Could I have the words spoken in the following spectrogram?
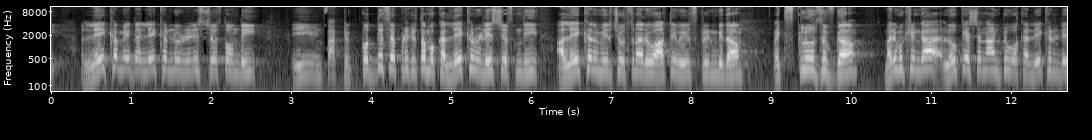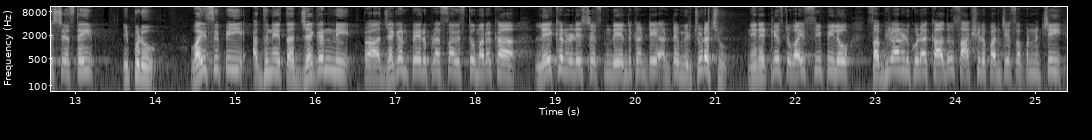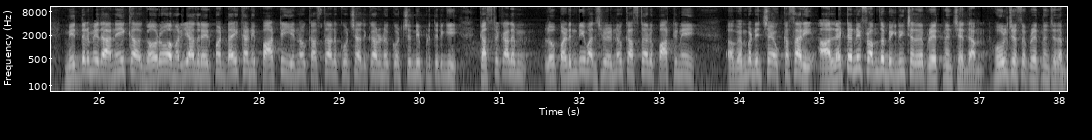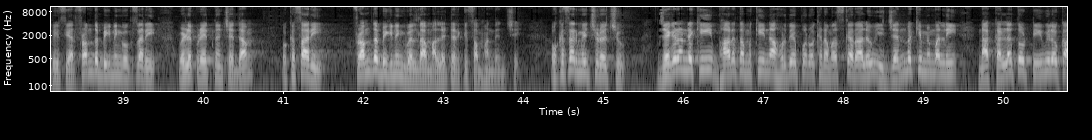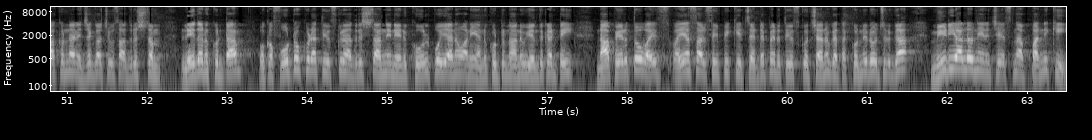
లేఖ మీద లేఖను రిలీజ్ చేస్తోంది. ఈ ఇన్ఫాక్ట్ కొద్దిసేపటి క్రితం ఒక లేఖను రిలీజ్ చేస్తుంది. ఆ లేఖను మీరు చూస్తున్నారు ఆర్టీవీ స్క్రీన్ మీద. ఎక్స్క్లూజివ్గా మరి ముఖ్యంగా లోకేష్ అన్న అంటూ ఒక లేఖను రిలీజ్ చేస్తే ఇప్పుడు వైసీపీ అధినేత జగన్ని జగన్ పేరు ప్రస్తావిస్తూ మరొక లేఖను రిలీజ్ చేస్తుంది. ఎందుకంటే అంటే మీరు చూడొచ్చు నేను అట్లీస్ట్ వైసీపీలో సభ్యురాలను కూడా కాదు సాక్షిలో పనిచేసేప్పటి నుంచి మీ ఇద్దరి మీద అనేక గౌరవ మర్యాదలు ఏర్పడ్డాయి. కానీ పార్టీ ఎన్నో కష్టాలు వచ్చి అధికారంలోకి వచ్చింది. ఇప్పుడు తిరిగి కష్టకాలంలో పడింది. మధ్యలో ఎన్నో కష్టాలు పార్టీని వెంబడించే ఒక్కసారి ఆ లెటర్ని ఫ్రమ్ ద బిగినింగ్ చదివే ప్రయత్నం చేద్దాం. హోల్డ్ చేసే ప్రయత్నం చేద్దాం పీసీఆర్ ఫ్రమ్ ద బిగినింగ్ ఒకసారి వెళ్ళే ప్రయత్నం చేద్దాం. ఒకసారి ఫ్రమ్ ద బిగినింగ్ వెళ్దాం ఆ లెటర్కి సంబంధించి. ఒకసారి మీరు చూడొచ్చు. జగనన్నకి భారతమ్మకి నా హృదయపూర్వక నమస్కారాలు. ఈ జన్మకి మిమ్మల్ని నా కళ్ళతో టీవీలో కాకుండా నిజంగా చూసే అదృష్టం లేదనుకుంటా. ఒక ఫోటో కూడా తీసుకునే అదృష్టాన్ని నేను కోల్పోయాను అని అనుకుంటున్నాను. ఎందుకంటే నా పేరుతో వైఎస్ వైఎస్ఆర్సీపీకి చెడ్డ పేరు తీసుకొచ్చాను. గత కొన్ని రోజులుగా మీడియాలో నేను చేసిన పనికి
